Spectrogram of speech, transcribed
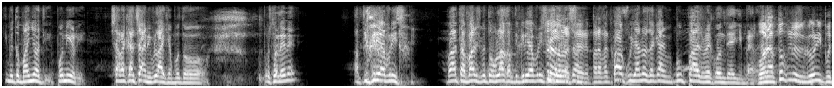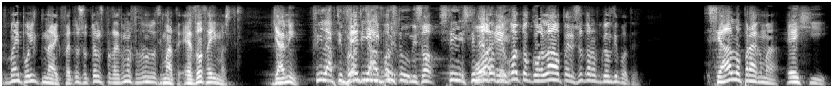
Και με τον Πανιώτη, πονήρι. Σαρακατσάνι βλάκι από το. Πώς το λένε, Από την κρύα βρύση. Πάω τα βάλεις με τον βλάχο από την κρύα βρύση. Τρελός, ε, ρε, παραβατικός. Πάω κουλιανός να κάνει. Πού πας βρε κοντέ εκεί πέρα. Ο Ραπτόπουλος Γρηγόρη υποτιμάει πολύ την ΑΕΚ φέτος. Στο τέλος του πρωταθλήματος αυτό το θυμάται. Εδώ θα είμαστε. Γιάννη, Φίλε, από την δεν 1η την υπο- Αυγούστου. Μισό. Στη, στην Ο- έχω πει. εγώ τον κολλάω περισσότερο από οποιονδήποτε. Σε άλλο πράγμα έχει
